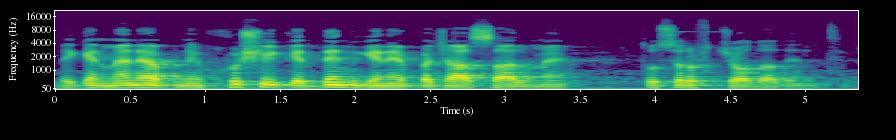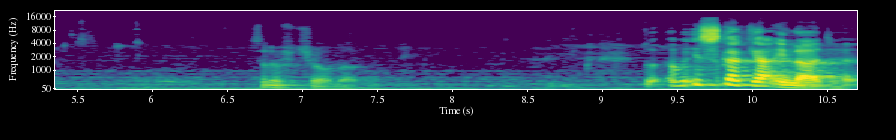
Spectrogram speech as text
لیکن میں نے اپنی خوشی کے دن گنے پچاس سال میں تو صرف چودہ دن تھے۔ صرف چودہ دن۔ تو اب اس کا کیا علاج ہے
